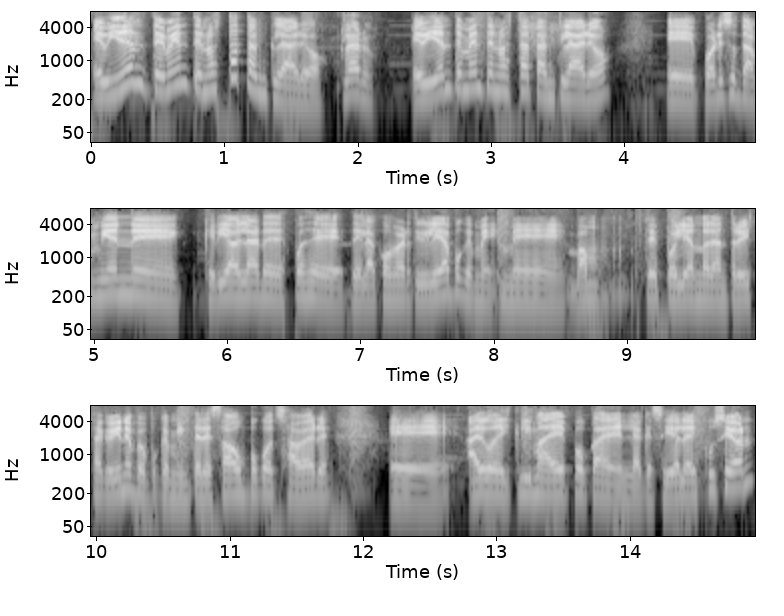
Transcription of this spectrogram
evidentemente no está tan claro. Claro. Evidentemente no está tan claro. Eh, por eso también eh, quería hablar de- después de, de la convertibilidad, porque me, me- vamos, estoy spoileando la entrevista que viene, pero porque me interesaba un poco saber eh, algo del clima de época en la que se dio la discusión.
